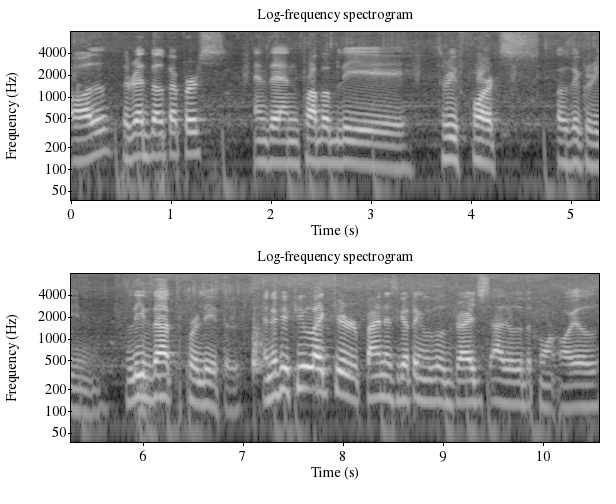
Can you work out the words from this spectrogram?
all the red bell peppers and then probably three fourths of the green. Leave that for later. And if you feel like your pan is getting a little dry, just add a little bit more oil.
